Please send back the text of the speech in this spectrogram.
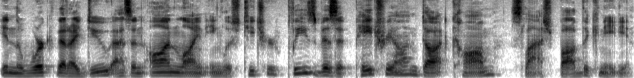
in the work that I do as an online English teacher, please visit patreon.com slash Bob the Canadian.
